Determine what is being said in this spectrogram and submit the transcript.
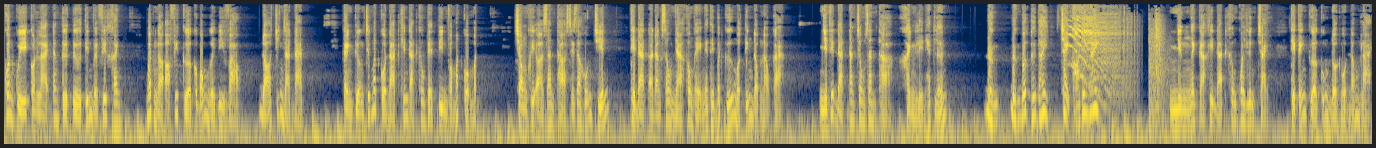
Con quỷ còn lại đang từ từ tiến về phía Khanh. Bất ngờ ở phía cửa có bóng người đi vào. Đó chính là Đạt. Cảnh tượng trước mắt của Đạt khiến Đạt không thể tin vào mắt của mình. Trong khi ở gian thờ xảy ra hỗn chiến Thì Đạt ở đằng sau nhà không hề nghe thấy bất cứ một tiếng động nào cả. Nhìn thấy Đạt đang trong gian thờ Khanh liền hét lớn. Đừng, đừng bước tới đây Chạy khỏi đây ngay. Nhưng ngay cả khi Đạt không quay lưng chạy Thì cánh cửa cũng đột ngột đóng lại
